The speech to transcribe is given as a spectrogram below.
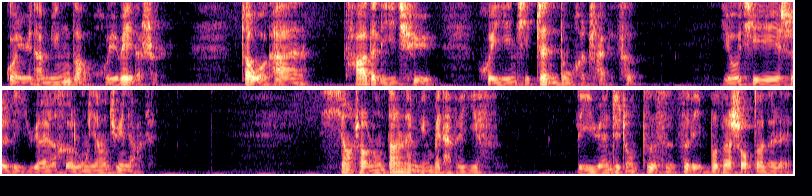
关于他明早回魏的事儿，照我看，他的离去会引起震动和揣测，尤其是李渊和龙阳君两人。项少龙当然明白他的意思，李渊这种自私自利、不择手段的人，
